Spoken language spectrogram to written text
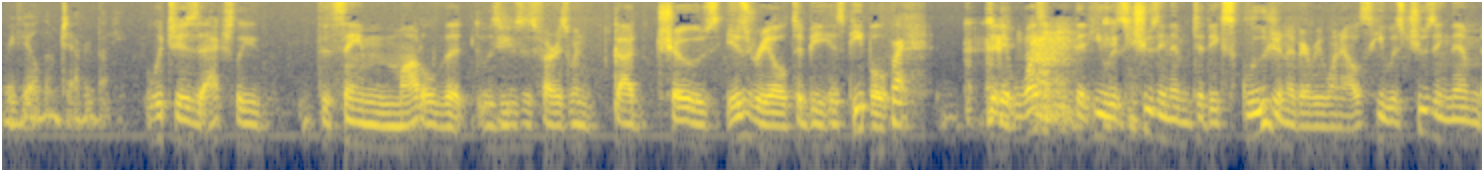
reveal them to everybody. which is actually the same model that was used as far as when God chose Israel to be his people. Right. That it wasn't that he was choosing them to the exclusion of everyone else. He was choosing them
